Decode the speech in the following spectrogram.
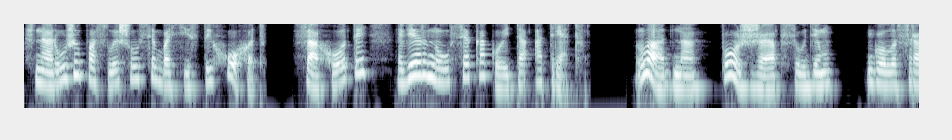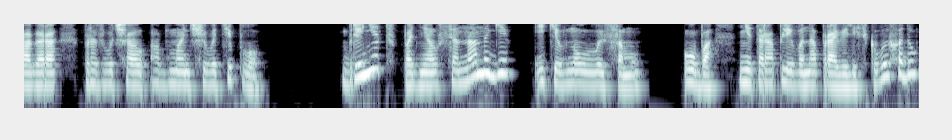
снаружи послышался басистый хохот. С охоты вернулся какой-то отряд. «Ладно, позже обсудим», — голос Рагора прозвучал обманчиво тепло. Брюнет поднялся на ноги и кивнул лысому. Оба неторопливо направились к выходу,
